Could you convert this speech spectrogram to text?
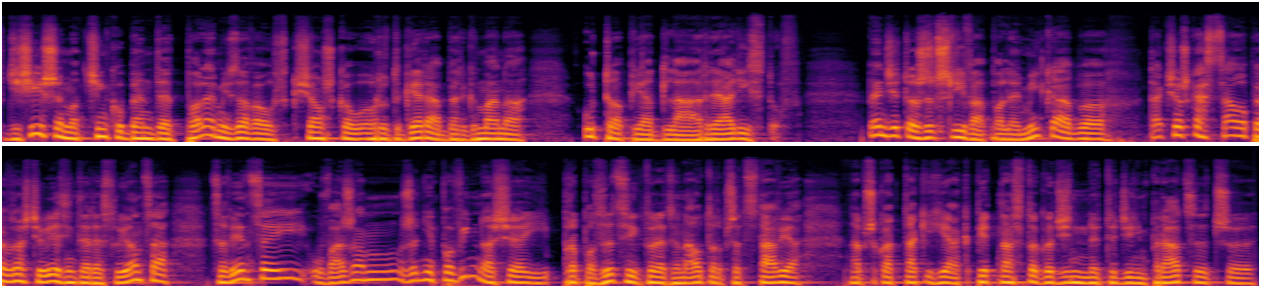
W dzisiejszym odcinku będę polemizował z książką Rutgera Bergmana Utopia dla realistów. Będzie to życzliwa polemika, bo ta książka z całą pewnością jest interesująca. Co więcej, uważam, że nie powinno się i propozycji, które ten autor przedstawia, na przykład takich jak 15-godzinny tydzień pracy czy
